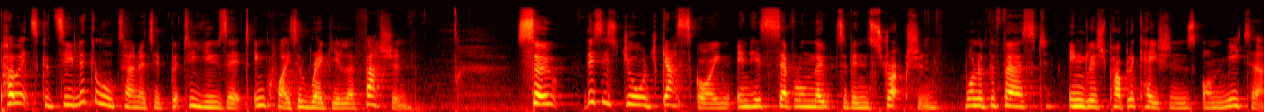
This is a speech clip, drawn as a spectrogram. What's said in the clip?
poets could see little alternative but to use it in quite a regular fashion. So this is George Gascoigne in his Several Notes of Instruction, one of the first English publications on meter.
